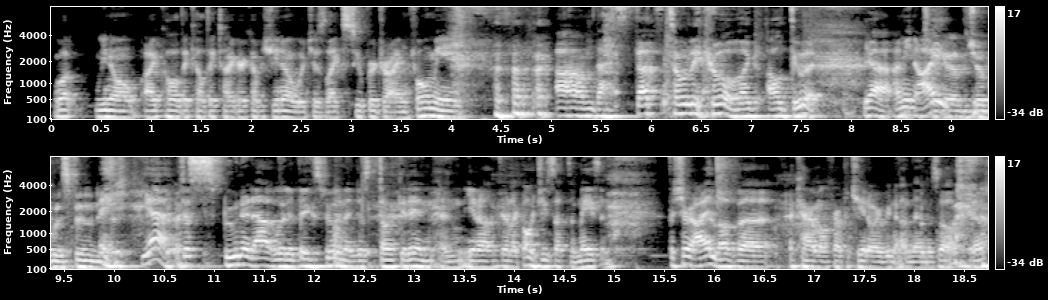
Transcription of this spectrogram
what you know, I call the Celtic Tiger cappuccino, which is like super dry and foamy. um, that's that's totally cool. Like, I'll do it. Yeah, I mean, Get I out of the jug with a spoon. it? yeah, just spoon it out with a big spoon and just dunk it in, and you know, they're like, oh, geez, that's amazing. But sure, I love a, a caramel frappuccino every now and then as well. You know.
